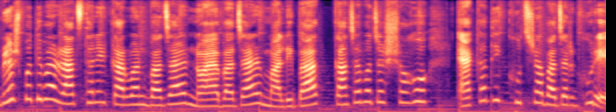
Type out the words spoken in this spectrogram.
বৃহস্পতিবার রাজধানীর কারওয়ান বাজার নয়াবাজার মালিবাগ কাঁচাবাজার সহ একাধিক খুচরা বাজার ঘুরে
